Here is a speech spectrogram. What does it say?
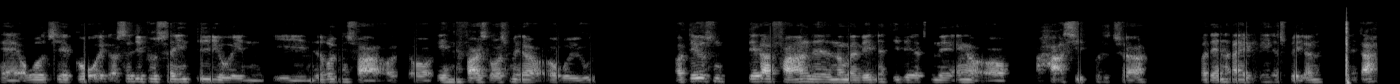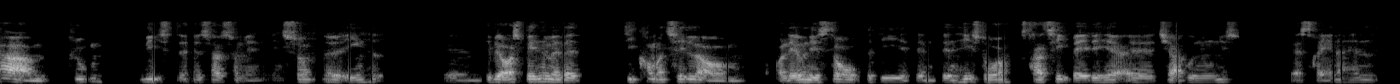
have året til at gå, ikke? og så lige pludselig endte de jo i, i nedrykningsfar og, og endte faktisk også med at, at ryge ud. Og det er jo sådan det, der er faren ved, når man vinder de der turneringer og har sit på det tørre, hvordan reagerer spillerne. Men der har um, klubben vist øh, uh, sig som en, en sund uh, enhed. Øhm, det bliver også spændende med, hvad de kommer til at, øhm, at lave næste år, fordi den, den helt store strategi bag det her, øh, Thiago Nunes, deres træner, han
